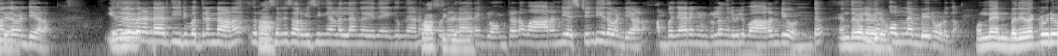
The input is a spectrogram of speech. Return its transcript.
നല്ല വണ്ടിയാണ്. ഇത് രണ്ടായിരത്തി ഇരുപത്തിരണ്ടാണ് റീസെന്റ് സർവീസിംഗ് എല്ലാം കഴിഞ്ഞേക്കുന്നതാണ്. മുപ്പത്തിരണ്ടായിരം കിലോമീറ്റർ ആണ്. വാറണ്ടി എക്സ്റ്റെൻഡ് ചെയ്ത വണ്ടിയാണ്. അമ്പതിനായിരം കിലോമീറ്റർ നിലവിൽ വാറണ്ടി ഉണ്ട്. എന്ത് വില വരും? ഒന്ന് എൺപതിന് കൊടുക്കാം. ഒന്ന് എൺപത്. ഇതൊക്കെ ഒരു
